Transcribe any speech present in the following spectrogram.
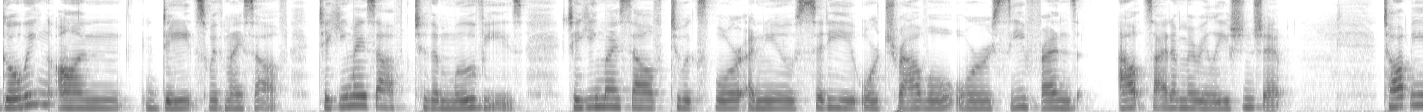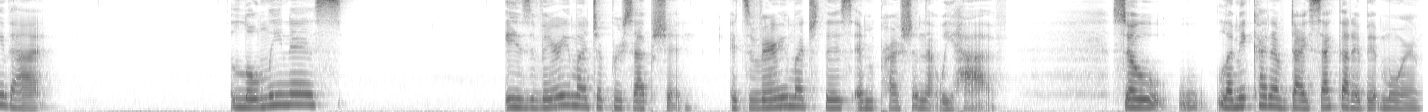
going on dates with myself, taking myself to the movies, taking myself to explore a new city or travel or see friends outside of my relationship taught me that loneliness is very much a perception. It's very much this impression that we have. So let me kind of dissect that a bit more.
